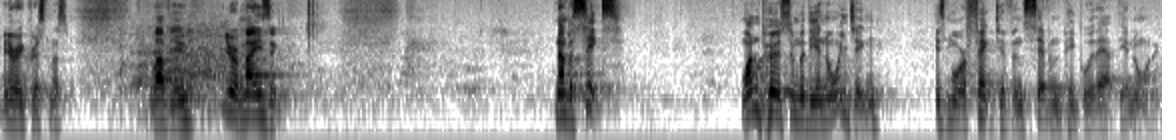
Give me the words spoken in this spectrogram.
Merry Christmas. Love you. You're amazing. Number six, one person with the anointing is more effective than seven people without the anointing.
